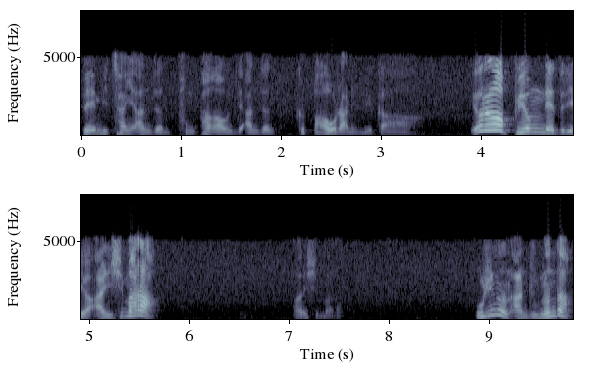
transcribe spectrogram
배 밑창에 앉은 풍파 가운데 앉은 그 바울 아닙니까? 여러 병내들이 안심하라. 안심하라. 우리는 안 죽는다.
